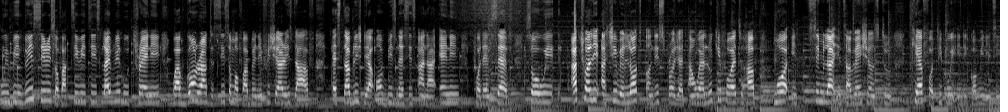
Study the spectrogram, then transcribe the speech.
We've been doing series of activities, livelihood training. We have gone around to see some of our beneficiaries that have established their own businesses and are earning for themselves. So we actually achieve a lot on this project and we're looking forward to have more in similar interventions to care for people in the community.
